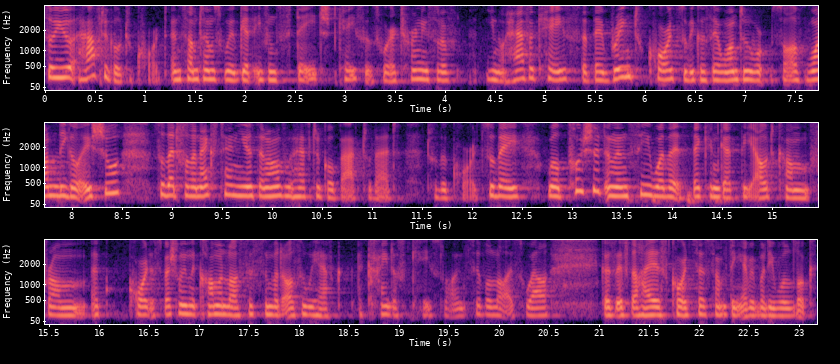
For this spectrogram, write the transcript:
So you have to go to court. And sometimes we get even staged cases where attorneys sort of you know, have a case that they bring to court so because they want to solve one legal issue so that for the next 10 years they don't have to go back to that, to the court. So they will push it and then see whether they can get the outcome from a court, especially in the common law system, but also we have a kind of case law in civil law as well. Because if the highest court says something, everybody will look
